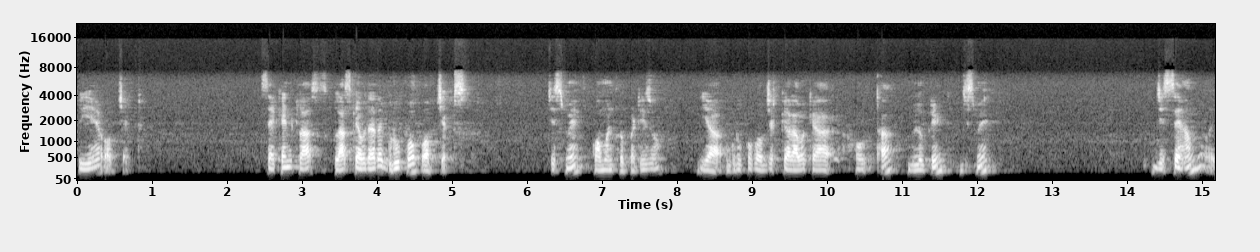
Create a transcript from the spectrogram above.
तो ये है ऑब्जेक्ट सेकेंड क्लास क्लास क्या बताया था? ग्रुप ऑफ़ ऑब्जेक्ट्स जिसमें कॉमन प्रॉपर्टीज़ हो। या ग्रुप ऑफ़ ऑब्जेक्ट के अलावा क्या हो था? ब्लूप्रिंट जिसमें, जिससे हम,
